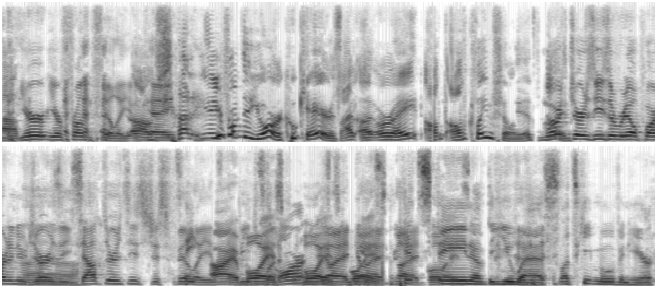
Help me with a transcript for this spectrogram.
Um, you're you're from Philly, oh, okay? Oh, you're from New York. Who cares? I, I, all right, I'll, I'll claim Philly. That's North fine. Jersey's a real part of New Jersey. Uh, South Jersey's just Philly. See, all right, boys, boys, boys, go ahead, boys. Go ahead, go ahead, stain of the U.S. Let's keep moving here.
